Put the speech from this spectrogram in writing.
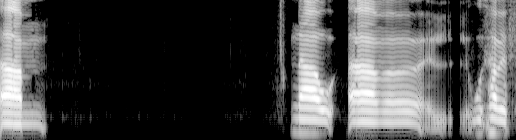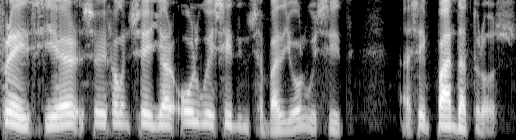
Um, now, um, we have a phrase here. So if I want to say you are always eating somebody, you always eat, I say panda tros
